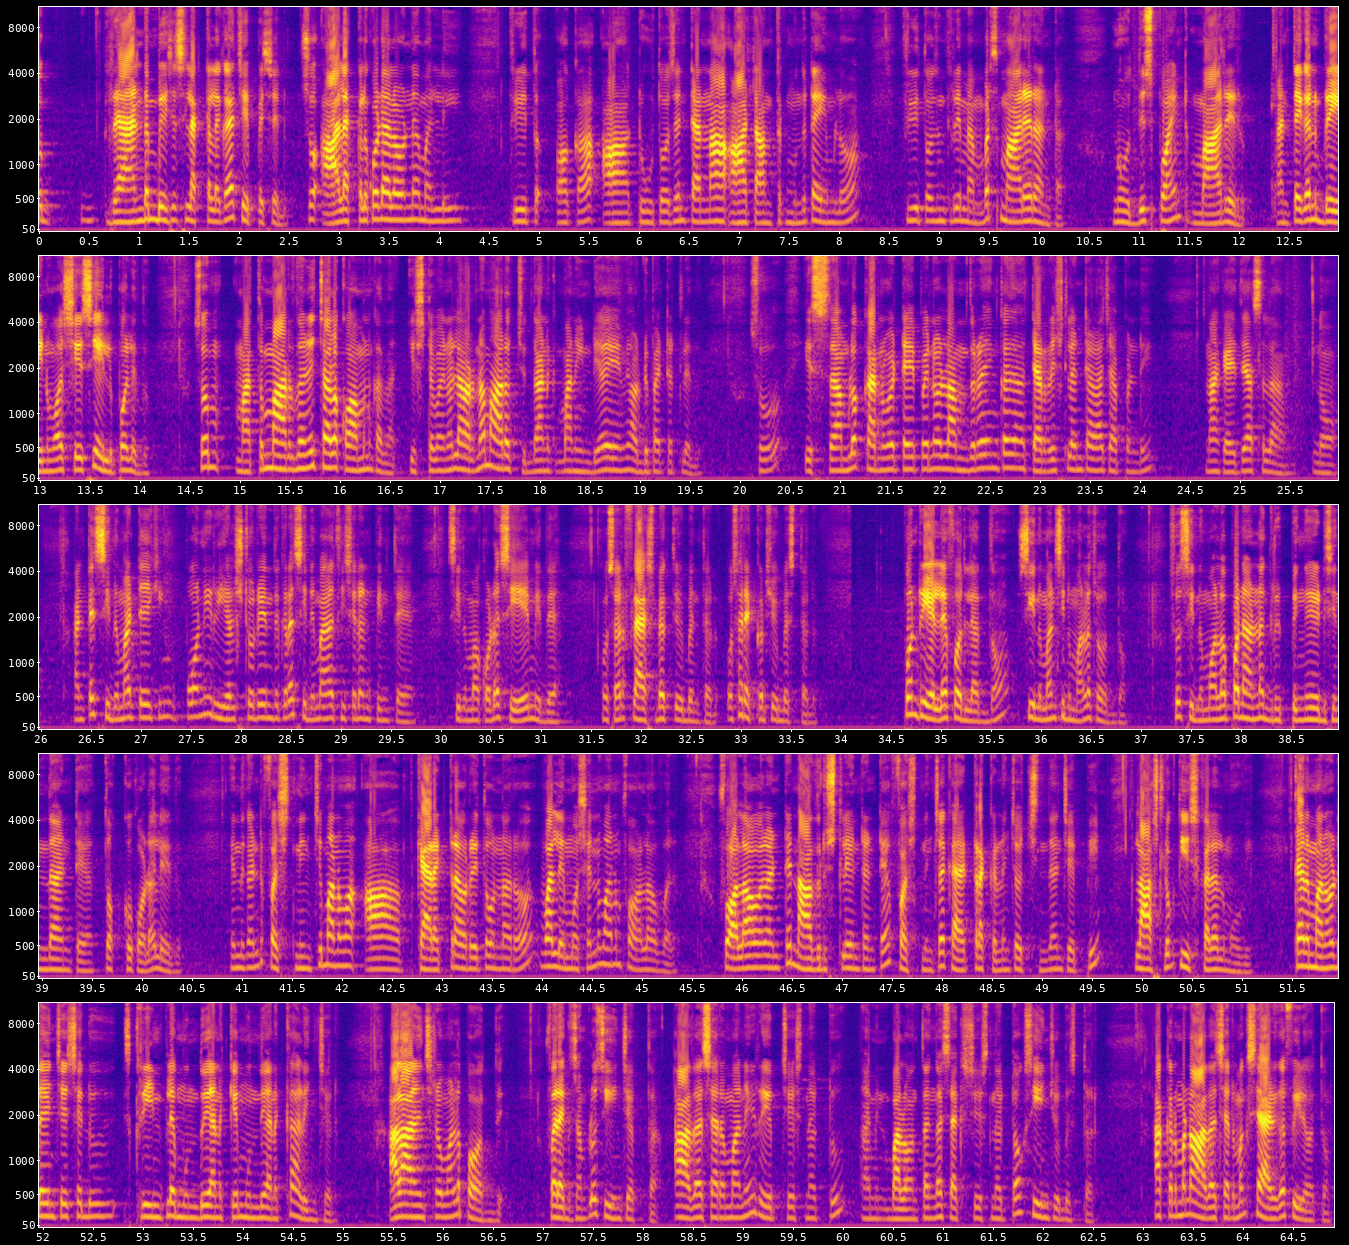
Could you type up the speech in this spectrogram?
ర్యాండమ్ బేసిస్ లెక్కలుగా చెప్పేశాడు. సో ఆ లెక్కలు కూడా ఎలా ఉన్నాయి మళ్ళీ? త్రీ ఒక ఆ టూ థౌజండ్ టెన్ ఆ అంతకుముందు టైంలో త్రీ థౌజండ్ త్రీ మెంబర్స్ మారారంట. నో దిస్ పాయింట్ మారారు. అంతేగాని బ్రెయిన్ వాష్ చేసి వెళ్ళిపోలేదు. సో మతం మారదు అనేది చాలా కామన్ కదా. ఇష్టమైన వాళ్ళు ఎవరైనా మారచ్చు. దానికి మన ఇండియా ఏమీ అడ్డు పెట్టట్లేదు. సో ఇస్లాంలో కన్వర్ట్ అయిపోయిన వాళ్ళు అందరూ ఇంకా టెర్రరిస్టులు అంటే ఎలా చెప్పండి? నాకైతే అసలు నో అంటే సినిమా టేకింగ్ పోనీ రియల్ స్టోరీ ఎందుకురా సినిమా ఎలా సినిమా కూడా సేమ్ ఇదే. ఒకసారి ఫ్లాష్ బ్యాక్ చూపిస్తాడు ఒకసారి ఎక్కడ చూపిస్తాడు? పోనీ రియల్ లైఫ్ వదిలేద్దాం. సినిమాని సినిమాలో చూద్దాం. సో సినిమాలో పోనీ ఏమన్నా గ్రిప్పింగ్ ఏడిసిందా అంటే తొక్క కూడా లేదు. ఎందుకంటే ఫస్ట్ నుంచి మనం ఆ క్యారెక్టర్ ఎవరైతే ఉన్నారో వాళ్ళ ఎమోషన్ని మనం ఫాలో అవ్వాలి. ఫాలో అవ్వాలంటే నా దృష్టిలో ఏంటంటే ఫస్ట్ నుంచి ఆ క్యారెక్టర్ అక్కడి నుంచి వచ్చింది అని చెప్పి లాస్ట్లోకి తీసుకెళ్ళాలి మూవీ కానీ మనోడు ఏం చేశాడు? స్క్రీన్ ప్లే ముందు వెనక్కి ముందు వెనక్కి ఆడించాడు. అలా ఆడించడం వల్ల పోద్ది. ఫర్ ఎగ్జాంపుల్ సీన్ చెప్తా. ఆదా శర్మని రేప్ చేసినట్టు ఐ మీన్ బలవంతంగా సెక్స్ చేసినట్టు ఒక సీన్ చూపిస్తారు. అక్కడ మనం ఆదా శర్మకి సాడ్గా ఫీల్ అవుతాం.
